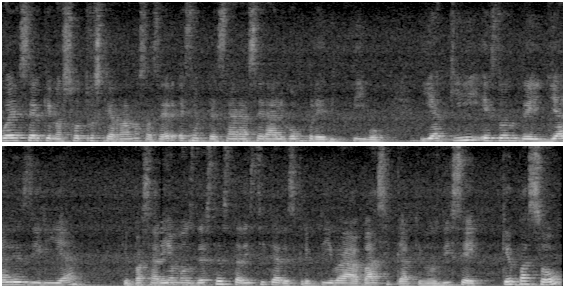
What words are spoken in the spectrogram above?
puede ser que nosotros querramos hacer es empezar a hacer algo predictivo. Y aquí es donde ya les diría que pasaríamos de esta estadística descriptiva básica que nos dice qué pasó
